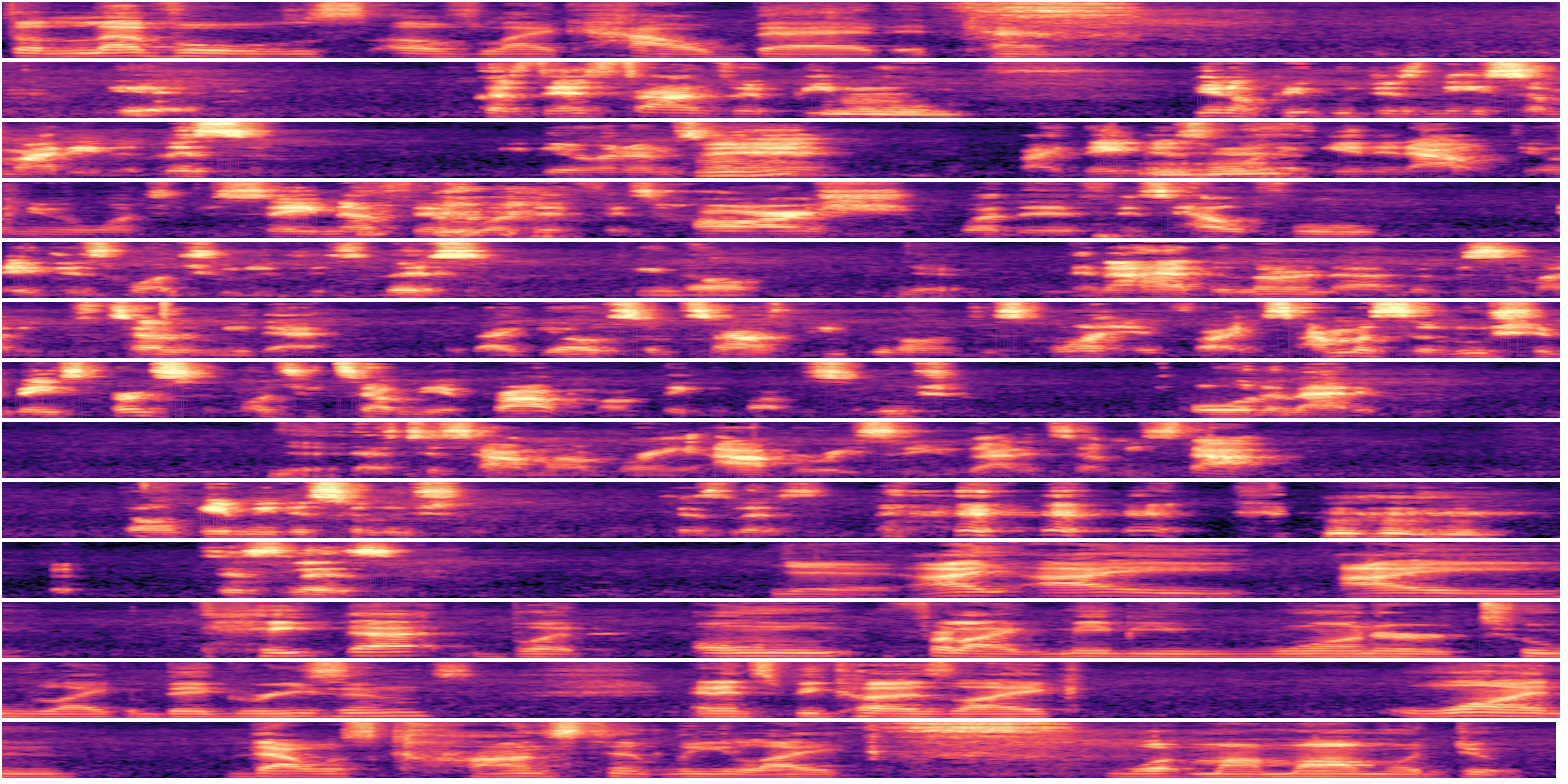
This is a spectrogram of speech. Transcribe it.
the levels of like how bad it can. be. Yeah. Because there's times where people, Mm. you know, people just need somebody to listen. You get what Mm-hmm. I'm saying? Like they just Mhm. want to get it out. They don't even want you to say nothing, whether if it's harsh, whether if it's helpful. They just want you to just listen. You know? Yeah. And I had to learn that. I remember somebody was telling me that. Like, yo, sometimes people don't just want advice. I'm a solution based person. Once you tell me a problem, I'm thinking about the solution automatically. Yeah. That's just how my brain operates. So you got to tell me stop. Don't give me the solution. Just listen. Mm-hmm. just listen. Yeah, I I I hate that, but only for like maybe one or two like big reasons, and it's because like one that was constantly like what my mom would do.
